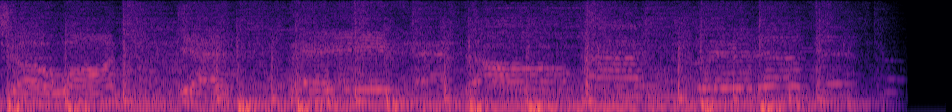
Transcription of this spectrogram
show on. Get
